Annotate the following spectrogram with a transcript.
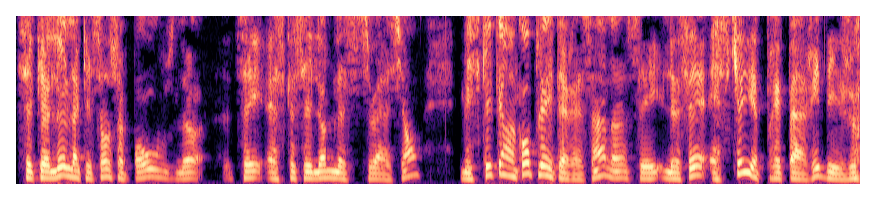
c'est que là, la question se pose, là, tu sais, est-ce que c'est l'homme de la situation? Mais ce qui était encore plus intéressant, là, c'est le fait, est-ce qu'il a préparé déjà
